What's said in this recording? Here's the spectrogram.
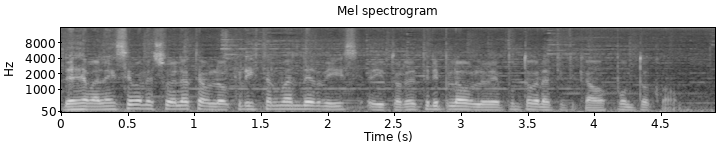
Desde Valencia, Venezuela, te habló Cristian Vanderdis, editor de www.gratificados.com.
